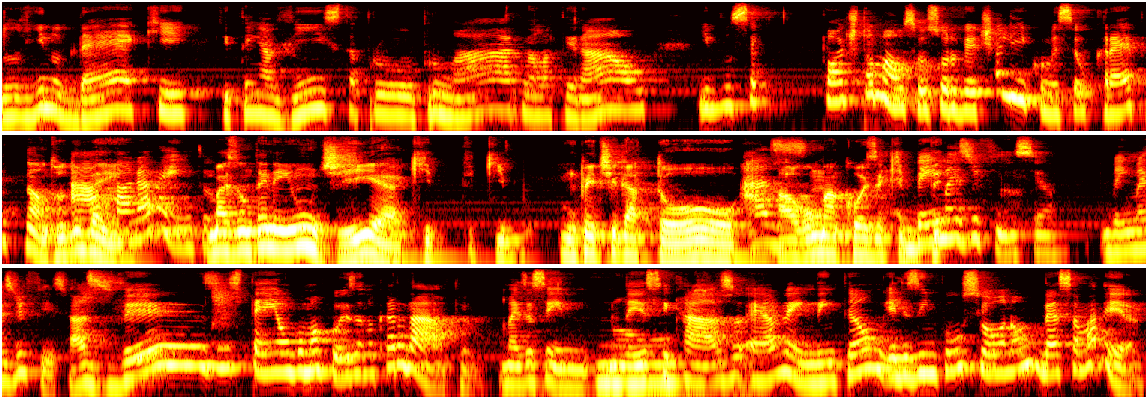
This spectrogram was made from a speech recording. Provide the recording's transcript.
ali no deck, que tem a vista pro, pro mar, na lateral, e você pode tomar o seu sorvete ali, comer seu crepe Não, tudo a bem. pagamento. Mas não tem nenhum dia que, que um petit gâteau, As- alguma coisa que É bem te- mais difícil. Bem mais difícil. Às vezes tem alguma coisa no cardápio, mas assim, Nossa. nesse caso é a venda. Então, eles impulsionam dessa maneira.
